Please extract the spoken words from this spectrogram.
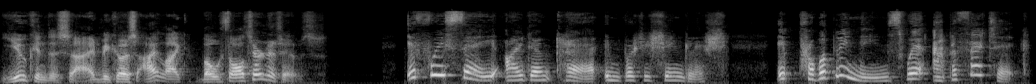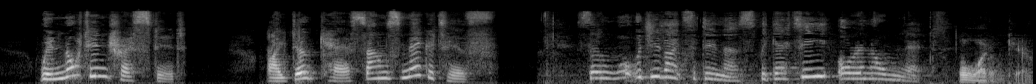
You can decide because I like both alternatives. If we say I don't care in British English, it probably means we're apathetic. We're not interested. I don't care sounds negative. So what would you like for dinner? Spaghetti or an omelette? Oh, I don't care.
